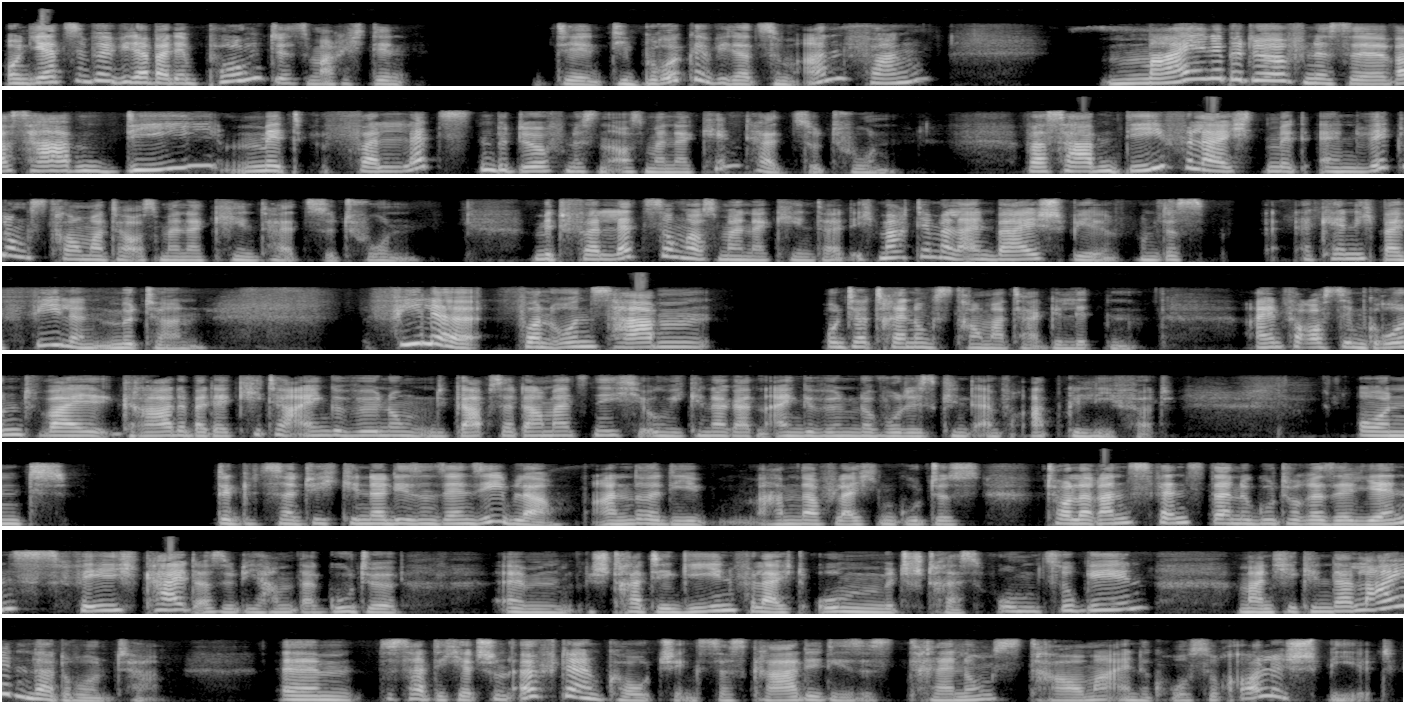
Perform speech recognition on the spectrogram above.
Und jetzt sind wir wieder bei dem Punkt, jetzt mache ich den, den, die Brücke wieder zum Anfang. Meine Bedürfnisse, was haben die mit verletzten Bedürfnissen aus meiner Kindheit zu tun? Was haben die vielleicht mit Entwicklungstraumata aus meiner Kindheit zu tun? Mit Verletzungen aus meiner Kindheit? Ich mache dir mal ein Beispiel und das erkenne ich bei vielen Müttern. Viele von uns haben unter Trennungstraumata gelitten. Einfach aus dem Grund, weil gerade bei der Kita-Eingewöhnung, die gab es ja damals nicht, irgendwie Kindergarten-Eingewöhnung, da wurde das Kind einfach abgeliefert. Und da gibt es natürlich Kinder, die sind sensibler. Andere, die haben da vielleicht ein gutes Toleranzfenster, eine gute Resilienzfähigkeit. Also die haben da gute ähm, Strategien, vielleicht um mit Stress umzugehen. Manche Kinder leiden darunter. Ähm, das hatte ich jetzt schon öfter in Coachings, dass gerade dieses Trennungstrauma eine große Rolle spielt.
